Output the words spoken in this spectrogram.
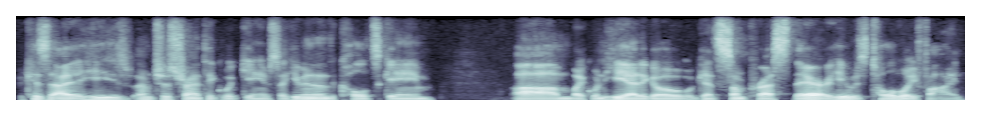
because I he's I'm just trying to think what games like even in the Colts game. Um, like when he had to go against some press there, he was totally fine.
